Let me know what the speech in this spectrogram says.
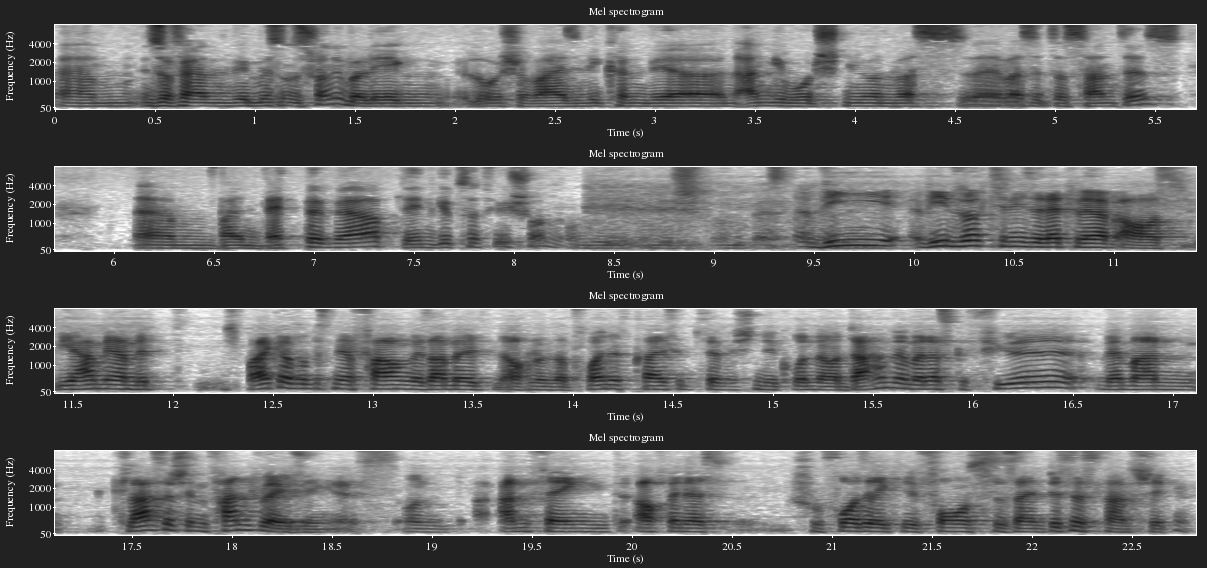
Ähm, insofern, wir müssen uns schon überlegen, logischerweise, wie können wir ein Angebot schnüren, was, äh, was interessant ist. Ähm, weil ein Wettbewerb, den gibt's natürlich schon um die, um die, um die besten. Wie, wie wirkt sich dieser Wettbewerb aus? Wir haben ja mit Spiker so ein bisschen Erfahrung gesammelt, auch in unserem Freundeskreis gibt es ja verschiedene Gründe. Und da haben wir immer das Gefühl, wenn man klassisch im Fundraising ist und anfängt, auch wenn es schon vorselektierte Fonds zu seinen Businessplan schicken,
